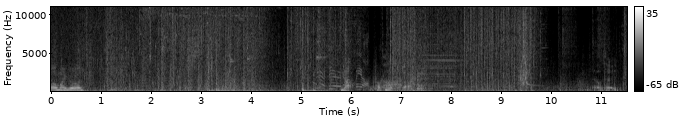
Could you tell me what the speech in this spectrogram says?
Oh my god. My god. Here, dear, Nah. help me up. Fucking got stuck. That was AIDS.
